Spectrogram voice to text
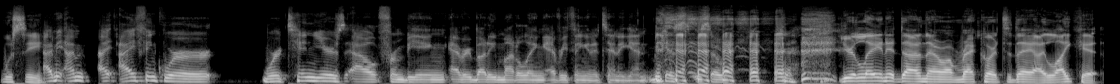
we'll see. I mean, I'm, I, I think we're, we're 10 years out from being everybody muddling everything in a 10 again because so You're laying it down there on record today. I like it.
